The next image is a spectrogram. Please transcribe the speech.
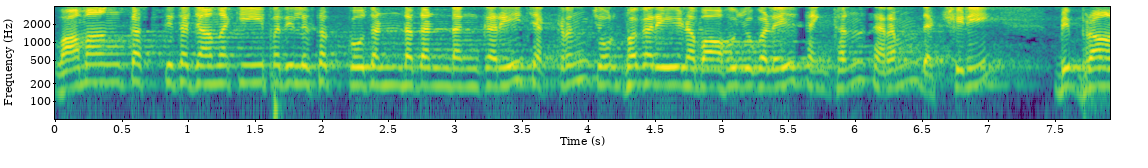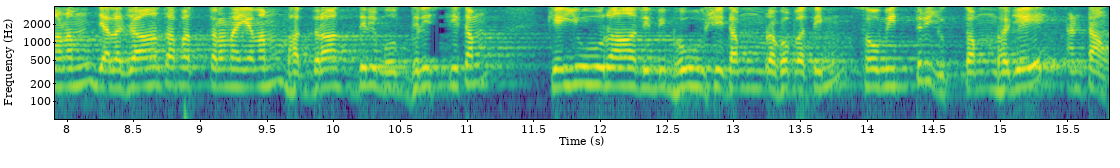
వామాంక స్థిత జానకీ పరిలసత్కోదండ దండంకరే చక్రం చోర్భగరేణ బాహుయుగళే శంఖం శరం దక్షిణి బిభ్రాణం జలజాతపత్రనయనం భద్రాద్రి ముద్రి స్థితం. కేయూరాది విభూషితం రఘుపతిం సౌమిత్రియుక్తం భజే అంటాం.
